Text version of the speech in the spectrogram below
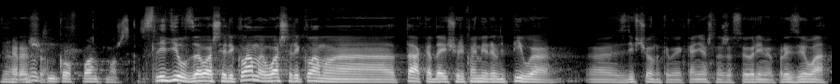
Да, Хорошо. Ну, Тинькофф банк, можно сказать. Следил за вашей рекламой. Ваша реклама, та, когда еще рекламировали пиво э, с девчонками, конечно же, в свое время произвела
